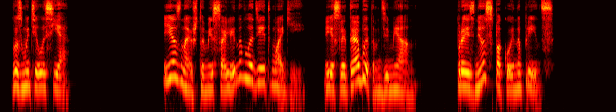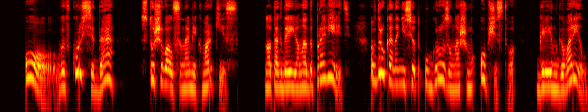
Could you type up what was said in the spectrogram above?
— возмутилась я. «Я знаю, что мисс Алина владеет магией, если ты об этом, Демиан», — произнес спокойно принц. «О, вы в курсе, да?» — стушевался на миг Маркиз. «Но тогда ее надо проверить. Вдруг она несет угрозу нашему обществу. Грин говорил,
